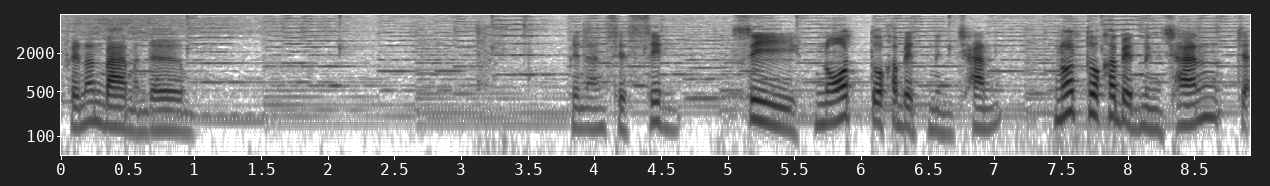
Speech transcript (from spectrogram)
เฟนนอนบาร์เหมือนเดิม เป็นอันเสร็จสิ้น 4. โน้ตตัวขบเบ็ด1ชั้น โน้ตตัวขบเบ็ด1ชั้น จะ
